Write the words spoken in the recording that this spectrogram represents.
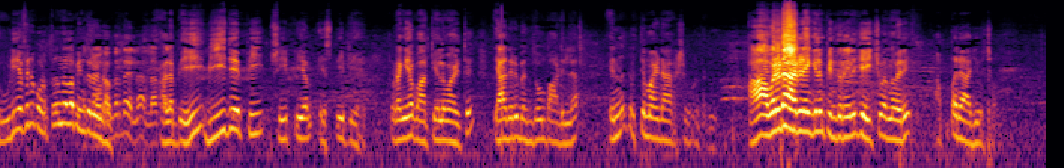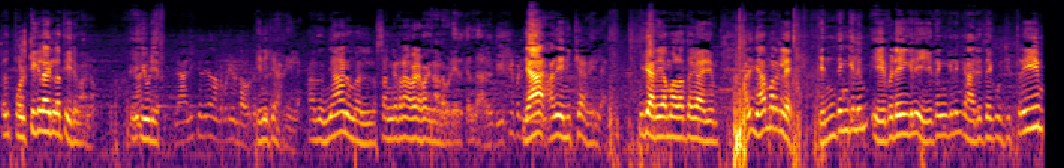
യു ഡി എഫിന് പുറത്തു നിന്നുള്ള പിന്തുണ ഉണ്ടാവും അല്ല B B J P C P M S P P I തുടങ്ങിയ പാർട്ടികളുമായിട്ട് യാതൊരു ബന്ധവും പാടില്ല. എന്ന് കൃത്യമായി ഡയറക്ഷൻ കൊടുത്തിട്ടുണ്ട് ആ അവരുടെ ആരുടെയെങ്കിലും പിന്തുണയിൽ ജയിച്ചു വന്നവര് അപ്പൊ രാജിവെച്ചോ. അത് പൊളിറ്റിക്കലായിട്ടുള്ള തീരുമാനം? യു ഡി എഫ് എനിക്കറിയില്ല. അത് ഞാനൊന്നല്ലോ സംഘടനാപരമായി നടപടിയെടുക്കേണ്ട ആൾ. ഞാൻ അത് എനിക്കറിയില്ല. എനിക്കറിയാൻ പാടാത്ത കാര്യം. അത് ഞാൻ പറഞ്ഞില്ലേ എന്തെങ്കിലും എവിടെയെങ്കിലും ഏതെങ്കിലും കാര്യത്തെക്കുറിച്ച് ഇത്രയും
